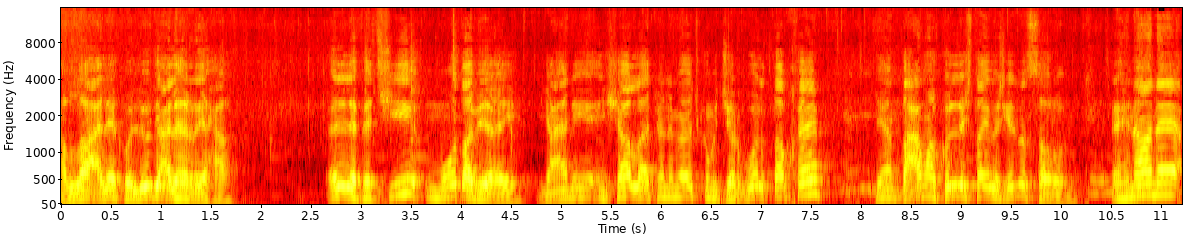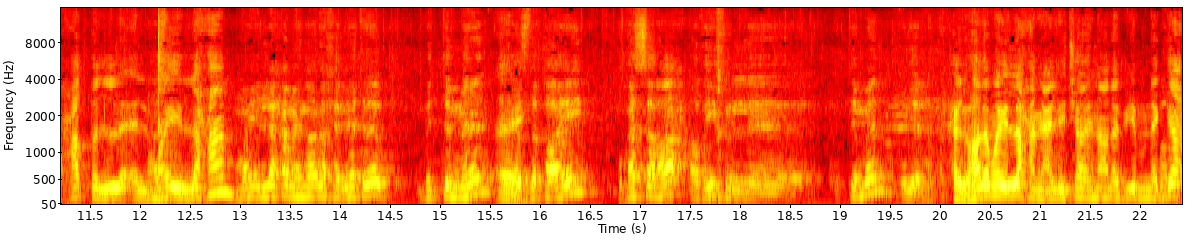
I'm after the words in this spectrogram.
الله عليك ولودي على هالريحة. إلا فد شيء مو طبيعي. يعني إن شاء الله أتمنى ما عندكم تجربون الطبخه لأن طعمها كلش طيب إيش قد ما تصورون هنا حط ال- المي اللحم. مي اللحم هنا خليته بالتمن. اصدقائي وهسه راح أضيف ال- التمن ويا اللحم. حلو. هذا مي اللحم يعني اللي كان هنا بيه منقع.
